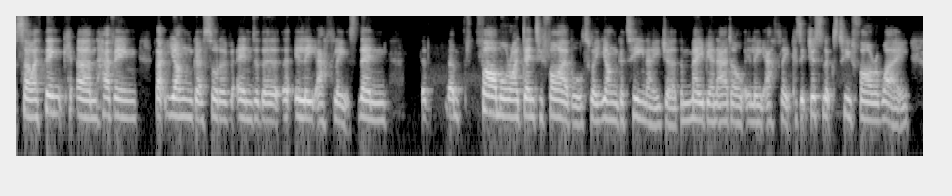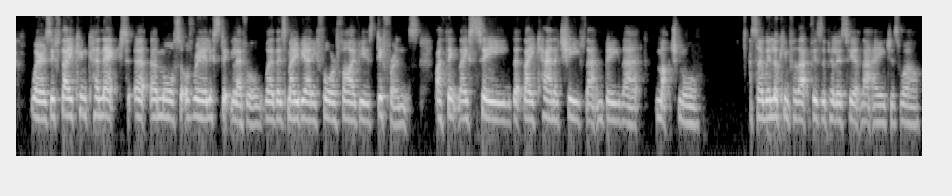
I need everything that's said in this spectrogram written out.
So I think um, having that younger sort of end of the uh, elite athletes then Um, far more identifiable to a younger teenager than maybe an adult elite athlete because it just looks too far away. Whereas if they can connect at a more sort of realistic level where there's maybe only four or five years difference, I think they see that they can achieve that and be that much more. So we're looking for that visibility at that age as well.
